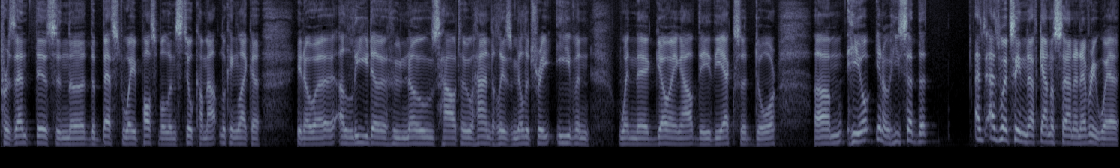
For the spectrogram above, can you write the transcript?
present this in the, the best way possible and still come out looking like a you know a, a, leader who knows how to handle his military even when they're going out the the exit door. Um, he you know he said that as, as, we've seen in Afghanistan and everywhere,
